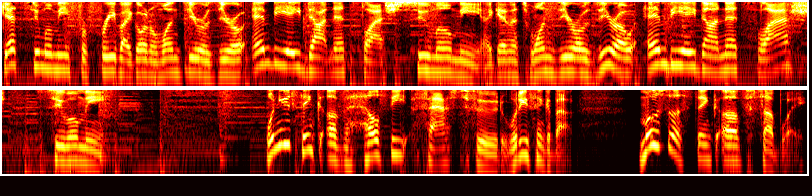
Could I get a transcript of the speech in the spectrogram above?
Get SumoMe for free by going to 100mba.net slash SumoMe. Again, that's 100mba.net slash SumoMe. When you think of healthy fast food, what do you think about? Most of us think of Subway.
